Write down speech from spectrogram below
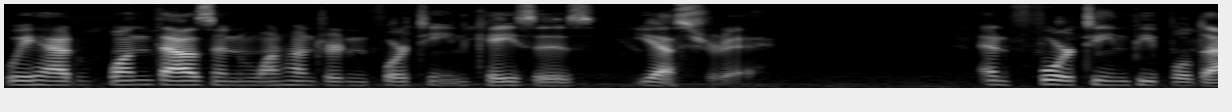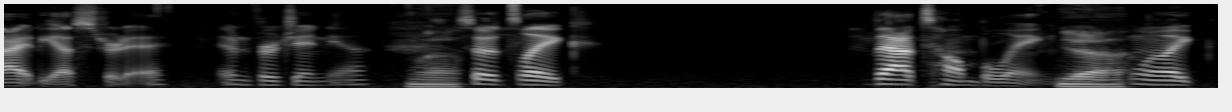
we had 1,114 cases yesterday, and 14 people died yesterday in Virginia. Wow. So it's like, that's humbling. Yeah. Like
